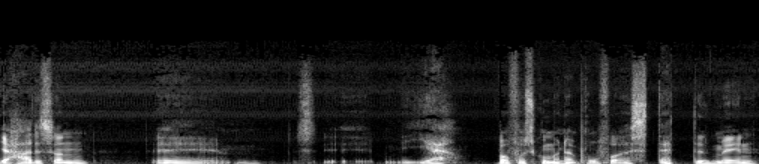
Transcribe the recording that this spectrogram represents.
Jeg har det sådan, øh, øh, ja, hvorfor skulle man have brug for at erstatte det med en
